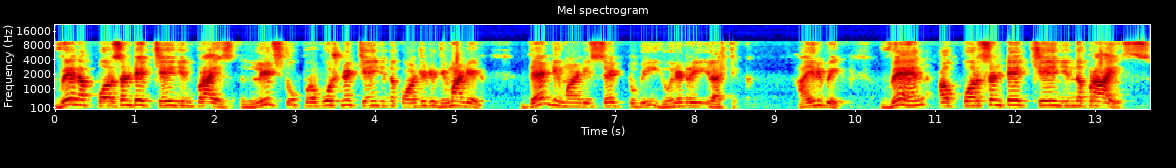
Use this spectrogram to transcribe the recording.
When a percentage change in price leads to proportionate change in the quantity demanded, then demand is said to be unitary elastic. I repeat, when a percentage change in the price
